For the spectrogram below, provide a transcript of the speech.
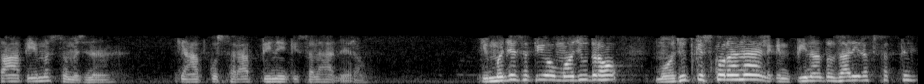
तो आप ये मत समझना। कि आपको शराब पीने की सलाह दे रहा हूँ। कि मज़े से पियो, मौजूद रहो। मौजूद किसको रहना है? लेकिन पीना तो जारी रख सकते हैं।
